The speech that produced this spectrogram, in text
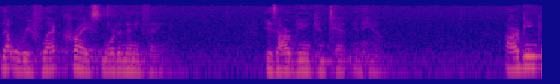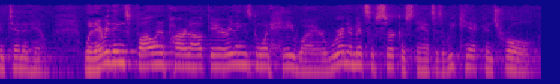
that will reflect Christ more than anything is our being content in Him. Our being content in Him. When everything's falling apart out there, everything's going haywire, we're in the midst of circumstances that we can't control.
